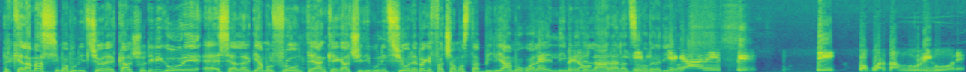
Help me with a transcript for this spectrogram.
perché la massima punizione è il calcio di rigore e se allarghiamo il fronte anche ai calci di punizione poi che facciamo? Stabiliamo qual è il limite Però, dell'area, allora, la zona operativa? spiegare per se sto guardando un rigore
